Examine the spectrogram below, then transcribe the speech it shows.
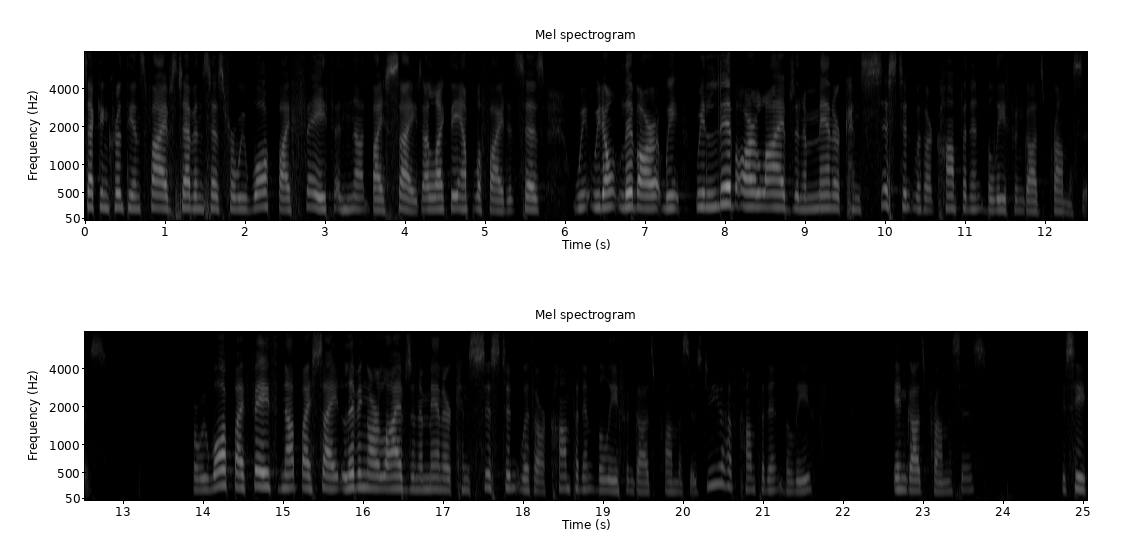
2 Corinthians 5 7 says, For we walk by faith and not by sight. I like the Amplified. It says, We, we don't live our, we, we live our lives in a manner consistent with our confident belief in God's promises. For we walk by faith, not by sight, living our lives in a manner consistent with our confident belief in God's promises. Do you have confident belief in God's promises? You see,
